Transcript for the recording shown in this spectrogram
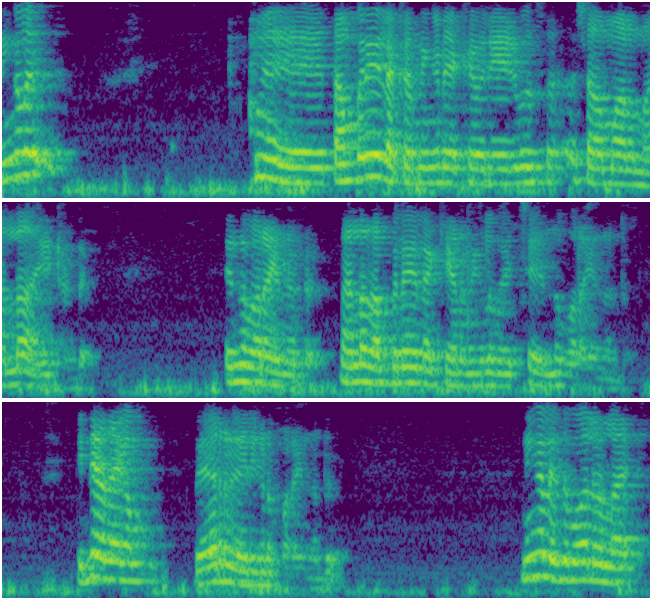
നിങ്ങൾ തമ്പനയിലൊക്കെ നിങ്ങളുടെയൊക്കെ ഒരു എഴുപത് ശതമാനം നല്ലതായിട്ടുണ്ട്. എന്ന് പറയുന്നുണ്ട്. നല്ല തമ്പനയിലൊക്കെയാണ് നിങ്ങൾ വെച്ച് എന്ന് പറയുന്നുണ്ട്. പിന്നെ അദ്ദേഹം വേറൊരു കാര്യം കൂടെ പറയുന്നുണ്ട്. നിങ്ങൾ ഇതുപോലുള്ള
